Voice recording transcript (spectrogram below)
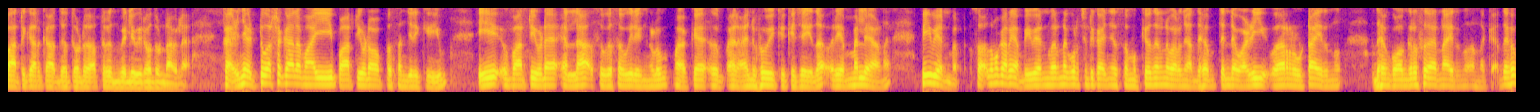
പാർട്ടിക്കാർക്ക് അദ്ദേഹത്തോട് അത്രയും വലിയ വിരോധം ഉണ്ടാവില്ല. കഴിഞ്ഞ എട്ട് വർഷക്കാലമായി ഈ പാർട്ടിയുടെ ഒപ്പം സഞ്ചരിക്കുകയും ഈ പാർട്ടിയുടെ എല്ലാ സുഖസൗകര്യങ്ങളും ഒക്കെ അനുഭവിക്കുകയൊക്കെ ചെയ്ത ഒരു എം എൽ എ ആണ് പി വി അൻവർ. സോ നമുക്കറിയാം പി വി അൻവറിനെ കുറിച്ചിട്ട് കഴിഞ്ഞ ദിവസം മുഖ്യമന്ത്രി പറഞ്ഞു അദ്ദേഹത്തിന്റെ വഴി വേറെ റൂട്ടായിരുന്നു. അദ്ദേഹം കോൺഗ്രസ്സുകാരനായിരുന്നു എന്നൊക്കെ. അദ്ദേഹം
